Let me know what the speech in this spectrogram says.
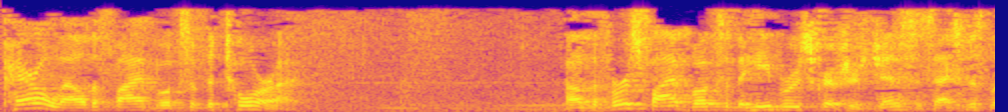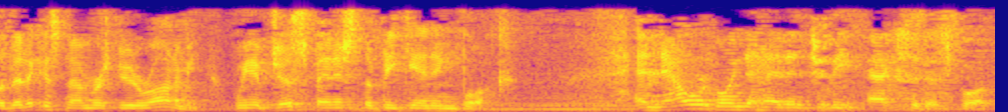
parallel the five books of the Torah of the first five books of the Hebrew Scriptures Genesis, Exodus, Leviticus, Numbers, Deuteronomy. We have just finished the beginning book. And now we're going to head into the Exodus book,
